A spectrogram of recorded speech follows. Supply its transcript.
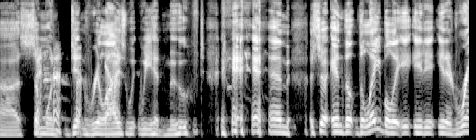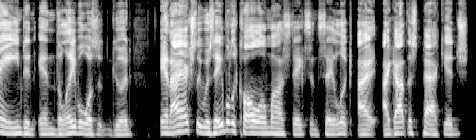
Uh, someone didn't realize we, we had moved, and so and the, the label it, it, it had rained and, and the label wasn't good and I actually was able to call Omaha Steaks and say, look, I, I got this package.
